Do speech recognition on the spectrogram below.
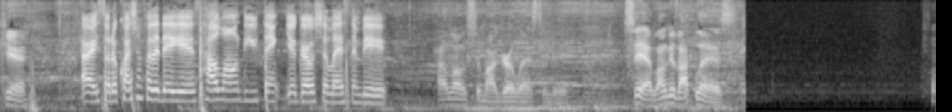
Ken. All right, so the question for the day is how long do you think your girl should last in bed? How long should my girl last in bed? Shit, as long as I last.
